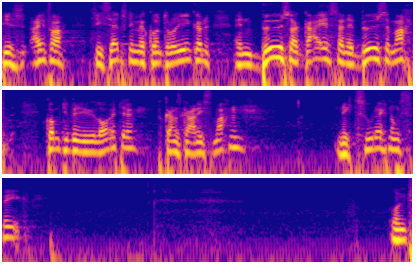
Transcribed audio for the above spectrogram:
die einfach sich selbst nicht mehr kontrollieren können. Ein böser Geist, eine böse Macht kommt über die Leute. Du kannst gar nichts machen. Nicht zurechnungsfähig. Und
